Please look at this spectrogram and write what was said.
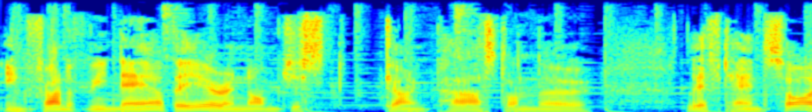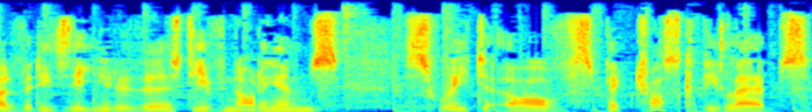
In front of me now there, and I'm just going past on the left hand side of it, is the University of Nottingham's suite of spectroscopy labs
